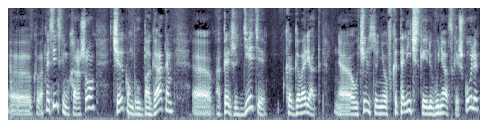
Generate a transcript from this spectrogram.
Относительно к нему хорошо, человек он был богатым. Опять же, дети как говорят, учились у него в католической или в униатской школе.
